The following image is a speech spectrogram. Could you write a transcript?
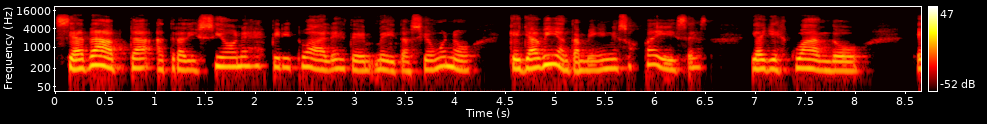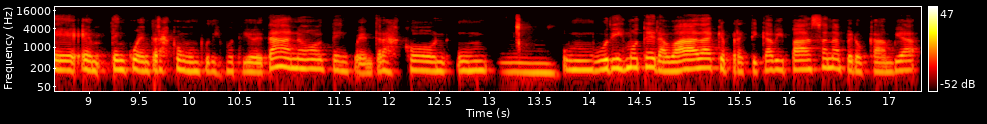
se adapta a tradiciones espirituales de meditación o no, que ya habían también en esos países, y ahí es cuando eh, em, te encuentras con un budismo tibetano, te encuentras con un, mm. un budismo Theravada que practica vipassana, pero cambia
